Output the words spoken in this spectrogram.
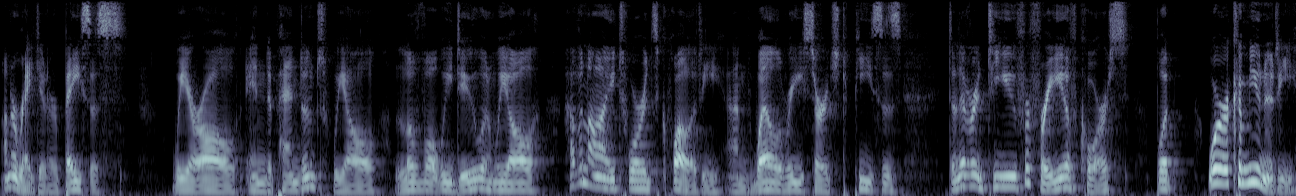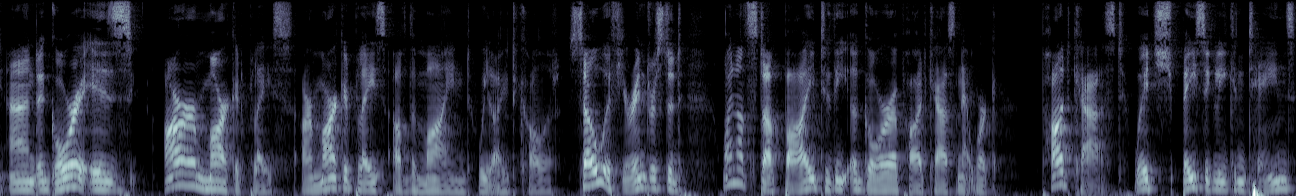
on a regular basis. We are all independent, we all love what we do, and we all have an eye towards quality and well researched pieces delivered to you for free, of course. But we're a community, and Agora is our marketplace, our marketplace of the mind, we like to call it. So if you're interested, why not stop by to the Agora Podcast Network podcast, which basically contains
